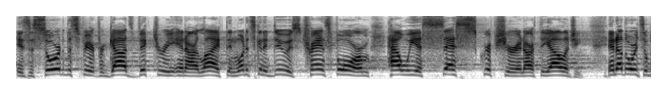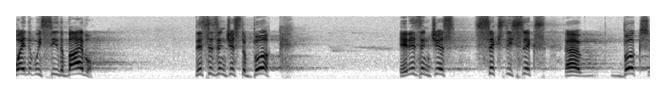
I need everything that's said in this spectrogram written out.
is the sword of the Spirit for God's victory in our life, then what it's going to do is transform how we assess Scripture in our theology. In other words, the way that we see the Bible. This isn't just a book, it isn't just 66 uh, books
